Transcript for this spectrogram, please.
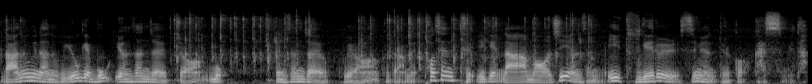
나누기 나누기 요게 목 연산자였죠. 목 연산자였고요. 그 다음에 퍼센트 이게 나머지 연산자 이 두 개를 쓰면 될 것 같습니다.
